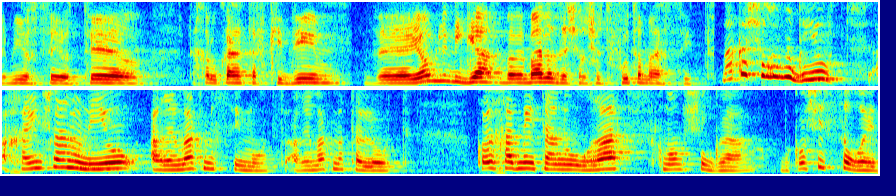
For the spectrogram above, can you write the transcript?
למי עושה יותר, לחלוקת התפקידים, והיום ניגע בממד הזה של השותפות המעשית. מה קשור זוגיות? החיים שלנו נהיו ערימת משימות, ערימת מטלות. כל אחד מאיתנו רץ כמו משוגע, בקושי שורד.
